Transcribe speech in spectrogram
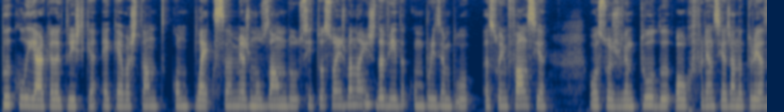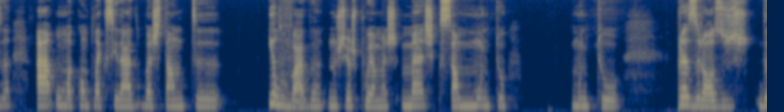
peculiar característica é que é bastante complexa, mesmo usando situações banais da vida, como por exemplo a sua infância ou a sua juventude ou referências à natureza, há uma complexidade bastante elevada nos seus poemas, mas que são muito, muito prazerosos de,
